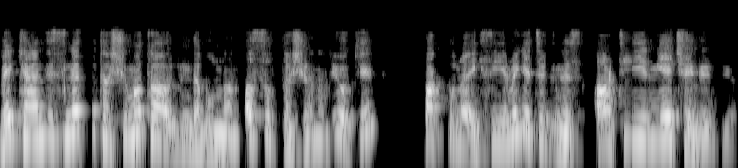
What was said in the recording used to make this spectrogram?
Ve kendisine taşıma taahhüdünde bulunan asıl taşıyana diyor ki bak bunu eksi 20 getirdiniz artı 20'ye çevir diyor.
